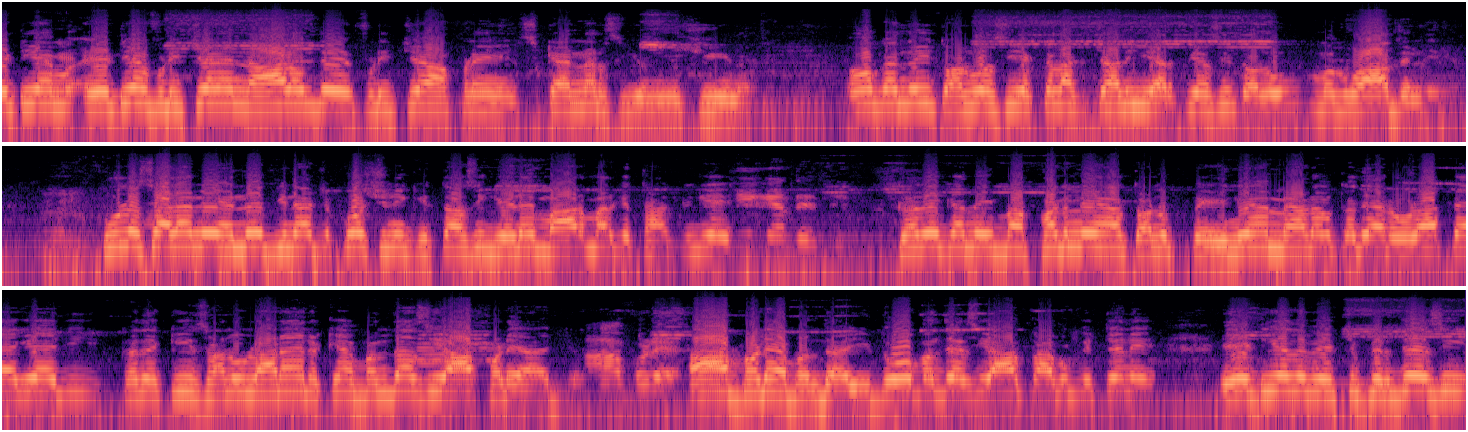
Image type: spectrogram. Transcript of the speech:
ਏਟੀਐਮ ਏਟੀਐਮ ਫੜੀਚੇ ਨੇ ਨਾਲ ਉਹਦੇ ਫੜੀਚੇ ਆਪਣੇ ਸਕੈਨਰ ਸੀ ਉਹ ਮਸ਼ੀਨ। ਉਹ ਕਹਿੰਦੇ ਜੀ ਤੁਹਾਨੂੰ ਅਸੀਂ 1 ਲੱਖ 40 ਹਜ਼ਾਰ ਰੁਪਏ ਅਸੀਂ ਤੁਹਾਨੂੰ ਮੰਗਵਾ ਦਿੰਦੇ ਹਾਂ। ਪੁਲਿਸ ਵਾਲਿਆਂ ਨੇ ਇੰਨੇ ਦਿਨਾਂ ਚ ਕੁਝ ਨਹੀਂ ਕੀਤਾ ਸੀ ਗੇੜੇ ਮਾਰ ਮਾਰ ਕੇ ਥੱਕ ਗਏ। ਕੀ ਕਹਿੰਦੇ ਸੀ? ਕਦੇ ਕਹਿੰਦੇ ਬਾ ਫੜਨੇ ਆ ਤੁਹਾਨੂੰ ਭੇਜਨੇ ਆ ਮੈਡਮ ਕਦੇ ਰੋਲਾ ਪੈ ਗਿਆ ਜੀ ਕਦੇ ਕੀ ਸਾਨੂੰ ਲਾਰਾ ਰੱਖਿਆ ਬੰਦਾ ਸੀ ਆਪ ਫੜਿਆ ਅੱਜ। ਆ ਫੜਿਆ? ਆਪ ਫੜਿਆ ਬੰਦਾ ਜੀ ਦੋ ਬੰਦੇ ਅਸੀਂ ਆਪ ਕਾਬੂ ਕੀਤੇ ਨੇ ਏਟੀਐਮ ਦੇ ਵਿੱਚ ਫਿਰਦੇ ਸੀ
